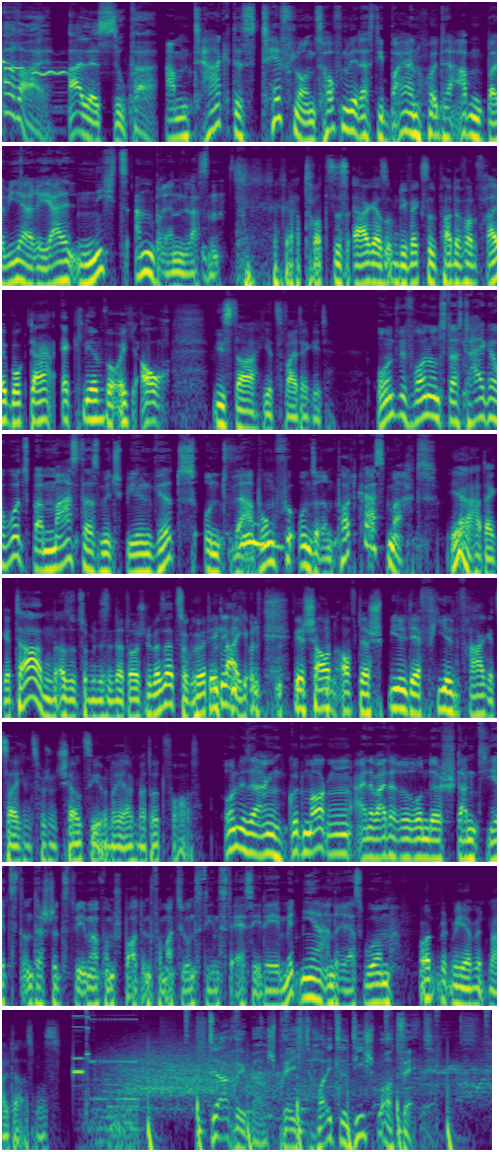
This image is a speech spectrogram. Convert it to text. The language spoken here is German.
Aral, alles super. Am Tag des Teflons hoffen wir, dass die Bayern heute Abend bei Villarreal nichts anbrennen lassen. Ja, trotz des Ärgers um die Wechselpanne von Freiburg, da erklären wir euch auch, wie es da jetzt weitergeht. Und wir freuen uns, dass Tiger Woods beim Masters mitspielen wird und Werbung für unseren Podcast macht. Ja, hat er getan. Also zumindest in der deutschen Übersetzung. Hört ihr gleich. Und wir schauen auf das Spiel der vielen Fragezeichen zwischen Chelsea und Real Madrid voraus. Und wir sagen Guten Morgen, eine weitere Runde Stand jetzt unterstützt wie immer vom Sportinformationsdienst SED mit mir, Andreas Wurm. Und mit mir, mit Malte Asmus. Darüber spricht heute die Sportwelt.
